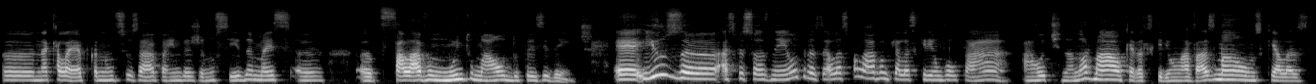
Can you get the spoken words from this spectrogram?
Uh, naquela época não se usava ainda genocida, mas falavam muito mal do presidente. É, e os, uh, as pessoas neutras, elas falavam que elas queriam voltar à rotina normal, que elas queriam lavar as mãos, que elas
